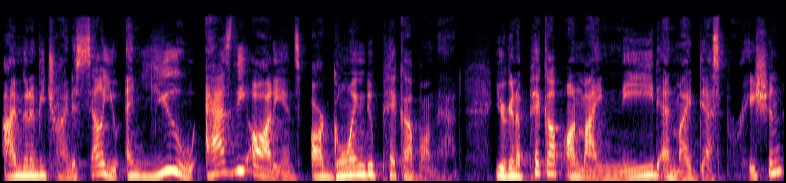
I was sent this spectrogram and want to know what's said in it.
I'm going to be trying to sell you. And you, as the audience, are going to pick up on that. You're going to pick up on my need and my desperation.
